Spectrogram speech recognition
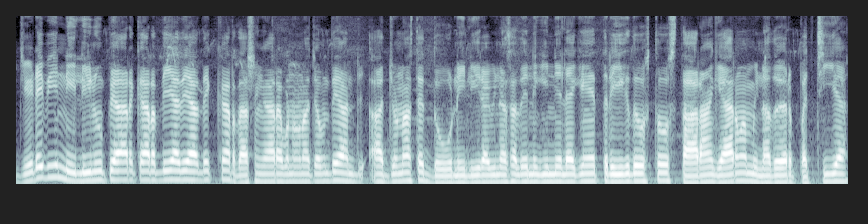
ਜਿਹੜੇ ਵੀ ਨੀਲੀ ਨੂੰ ਪਿਆਰ ਕਰਦੇ ਆ ਤੇ ਆਪਦੇ ਘਰ ਦਾ ਸ਼ਿੰਗਾਰਾ ਬਣਾਉਣਾ ਚਾਹੁੰਦੇ ਆ, ਅੱਜ- ਅੱਜ ਉਹਨਾਂ ਵਾਸਤੇ ਦੋ ਨੀਲੀ ਰਾਵੀ ਨਸਲ ਦੇ ਨਗੀਨੇ ਲੈ ਕੇ ਆਏ। ਤਰੀਕ ਦੋਸਤੋ 17 11ਵਾਂ ਮਹੀਨਾ 2025 ਆ।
